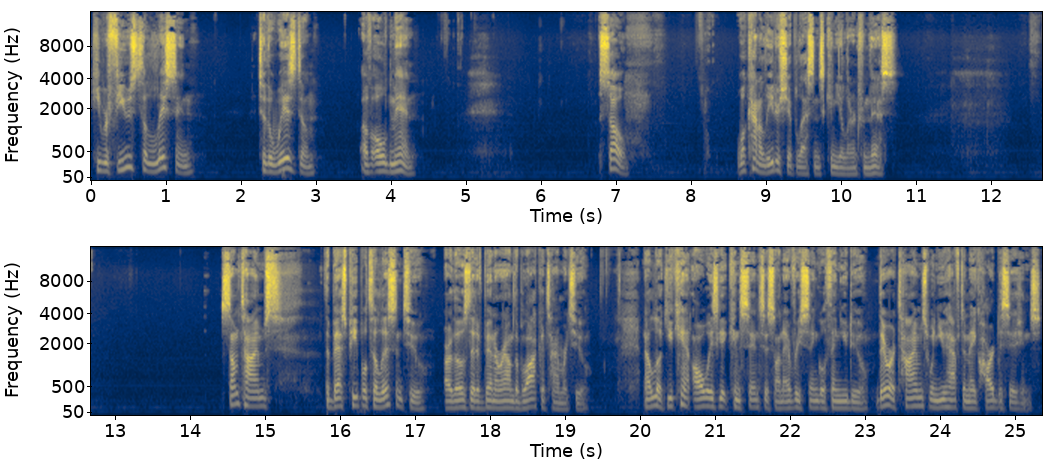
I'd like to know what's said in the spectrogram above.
he refused to listen to the wisdom of old men. So, what kind of leadership lessons can you learn from this? Sometimes the best people to listen to are those that have been around the block a time or two. Now, look, you can't always get consensus on every single thing you do. There are times when you have to make hard decisions.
